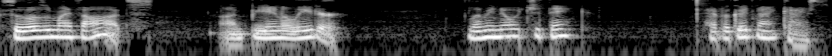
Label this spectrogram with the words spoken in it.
So, those are my thoughts on being a leader. Let me know what you think. Have a good night, guys.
